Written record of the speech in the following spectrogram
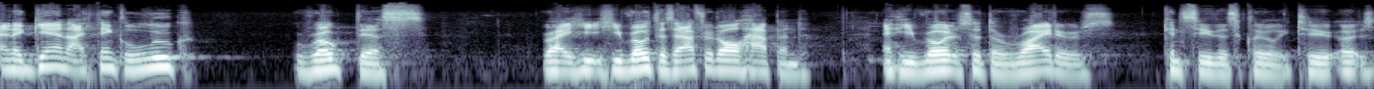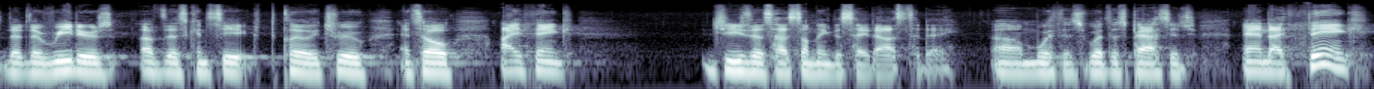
And again, I think Luke wrote this, right? He, he wrote this after it all happened, and he wrote it so that the writers can see this clearly too, uh, the, the readers of this can see it clearly true. And so I think Jesus has something to say to us today um, with, this, with this passage. And I think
